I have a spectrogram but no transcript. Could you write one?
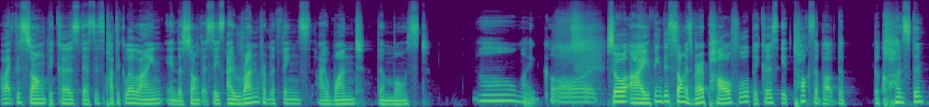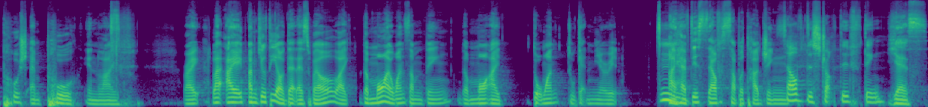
I like this song because there's this particular line in the song that says, I run from the things I want the most. Oh my so I think this song is very powerful because it talks about the, the constant push and pull in life. Right? Like I, I'm guilty of that as well. Like the more I want something, the more I don't want to get near it. I mm. have this self-sabotaging Self destructive thing. Yes.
